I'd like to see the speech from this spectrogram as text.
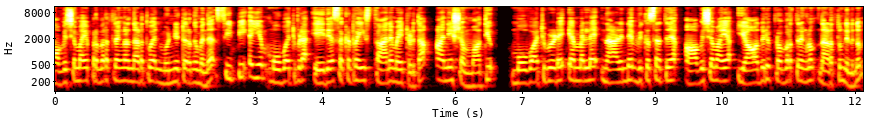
ആവശ്യമായ പ്രവർത്തനങ്ങൾ നടത്തുവാൻ മുന്നിട്ടിറങ്ങുമെന്ന് C P I M Muvattupuzha area secretary സ്ഥാനമേറ്റെടുത്ത അനീഷ മാത്യു. മൂവാറ്റുപുഴയുടെ എം എൽ എ നാടിന്റെ വികസനത്തിന് ആവശ്യമായ യാതൊരു പ്രവർത്തനങ്ങളും നടത്തുന്നില്ലെന്നും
